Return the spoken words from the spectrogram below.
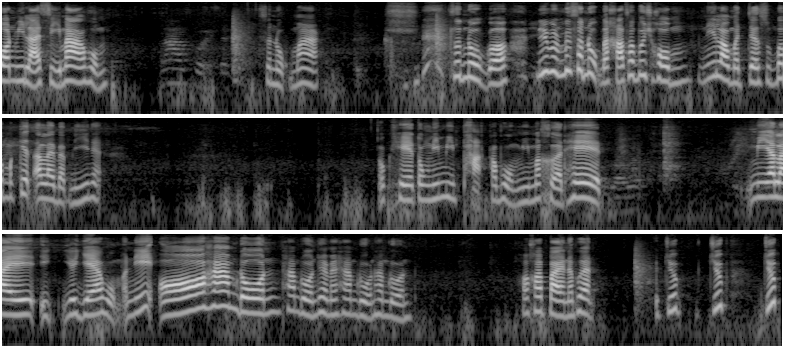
บอลมีหลายสีมากครับผม สนุกมาก สนุกเหรอ นี่มันไม่สนุกนะคะท่านผู้ชม นี่เรามาเจอซูเปอร์มาร์เก็ตอะไรแบบนี้เนี่ย โอเค ตรงนี้มีผักครับผม มีมะเขือเทศ มีอะไรอีกเยอะแยะผม อันนี้ อ๋อ ห้ามโดน ห้ามโดนใช่ไหมห้ามโดน ห้ามโดน ค่อยๆไปนะเพื่อน จุ๊บจุ๊บจุ๊บ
